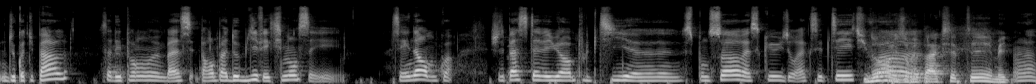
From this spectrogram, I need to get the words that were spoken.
de quoi tu parles. Ça dépend, euh, bah, par exemple, Adobe, effectivement, c'est, c'est énorme, quoi. Je sais pas si t'avais eu un plus petit euh, sponsor, est-ce qu'ils auraient accepté, tu non, vois ils auraient euh, pas accepté, mais Voilà.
